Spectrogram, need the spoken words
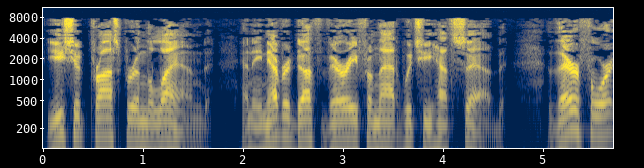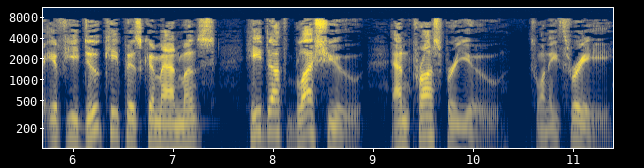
ye should prosper in the land. And he never doth vary from that which he hath said. Therefore, if ye do keep his commandments, he doth bless you, and prosper you. 23.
